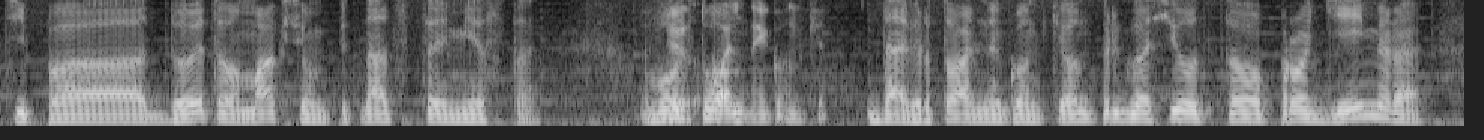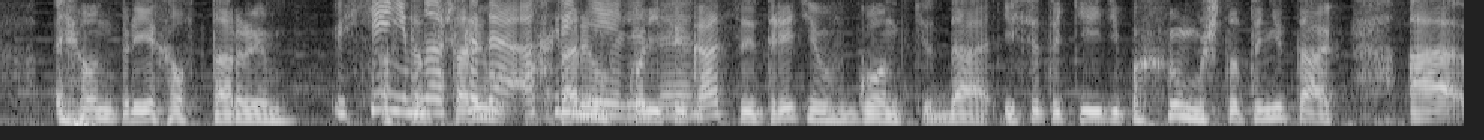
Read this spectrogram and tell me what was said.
типа до этого максимум 15 место. В Вот, виртуальной гонке. он- да, виртуальные гонки. Он пригласил этого про-геймера, и он приехал вторым. И все А немножко, вторым, да, вторым охренели. в да. квалификации, третьим в гонке, да. И все такие, типа, хм, что-то не так. А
